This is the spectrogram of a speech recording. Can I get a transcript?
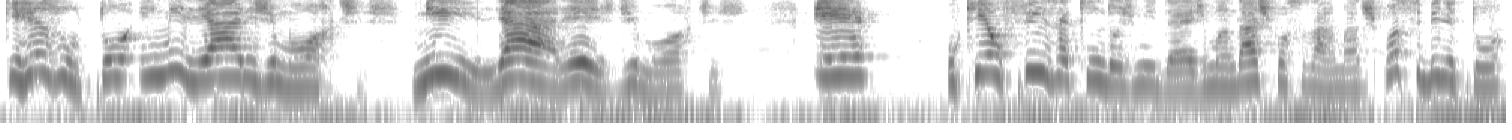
que resultou em milhares de mortes. Milhares de mortes. E o que eu fiz aqui em 2010, de mandar as Forças Armadas, possibilitou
